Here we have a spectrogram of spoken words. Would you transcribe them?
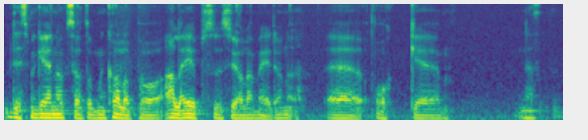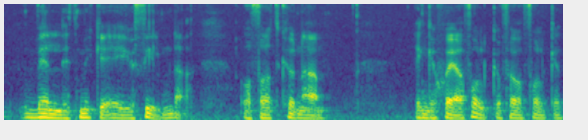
det som är grejen också att om man kollar på, alla är på sociala medier nu eh, och eh, väldigt mycket är ju film där. Och för att kunna engagera folk och få folk att,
